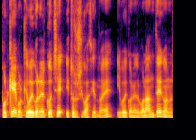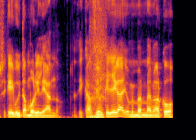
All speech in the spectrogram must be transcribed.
¿Por qué? Porque voy con el coche, y esto lo sigo haciendo, ¿eh? Y voy con el volante, con no sé qué, y voy tamborileando. Es decir, canción que llega, yo me, me- me marco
